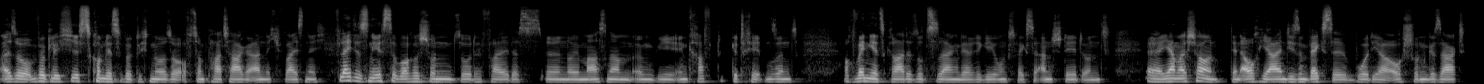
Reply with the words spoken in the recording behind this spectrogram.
Also wirklich, es kommt jetzt wirklich nur so auf so ein paar Tage an, ich weiß nicht. Vielleicht ist nächste Woche schon so der Fall, dass äh, neue Maßnahmen irgendwie in Kraft getreten vertreten sind, auch wenn jetzt gerade sozusagen der Regierungswechsel ansteht. Und äh, ja, mal schauen. Denn auch ja, in diesem Wechsel wurde ja auch schon gesagt,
